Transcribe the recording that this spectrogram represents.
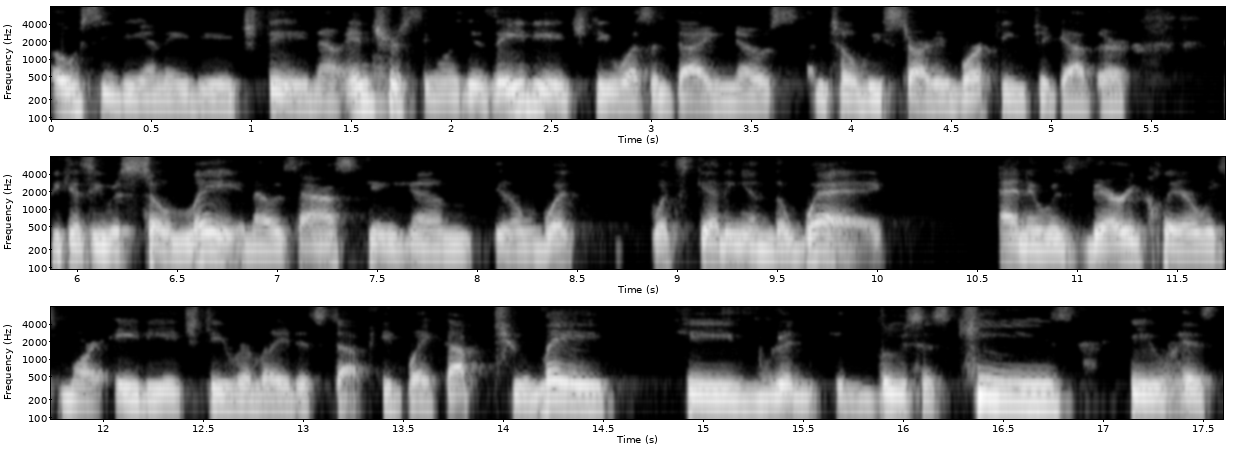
OCD and ADHD. Now, interestingly, his ADHD wasn't diagnosed until we started working together because he was so late. And I was asking him, you know, what what's getting in the way? And it was very clear it was more ADHD related stuff. He'd wake up too late he would lose his keys. He, his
